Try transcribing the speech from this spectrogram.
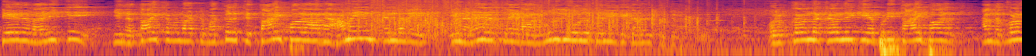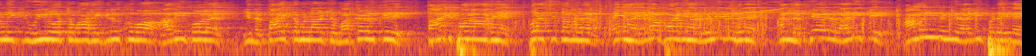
தேர்தல் அறிக்கை இந்த தாய் தமிழ்நாட்டு மக்களுக்கு தாய்ப்பாலாக அமையும் என்பதை இந்த நேரத்தில் நான் உறுதியோடு தெரிவிக்க கடமைப்பட்டிருக்கிறேன் ஒரு குழந்தை குழந்தைக்கு எப்படி தாய்ப்பால் அந்த குழந்தைக்கு உயிரோட்டமாக இருக்குமோ அதே போல இந்த தாய் தமிழ்நாட்டு மக்களுக்கு தாய்ப்பாலாக புரட்சி தமிழர் ஐயா எடப்பாடியார் வெளியிடுகிற அந்த தேர்தல் அறிக்கை அமையும் என்கிற அடிப்படையிலே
